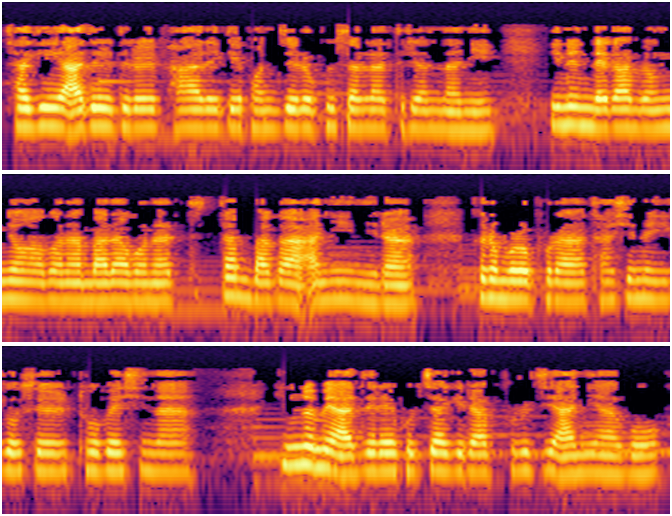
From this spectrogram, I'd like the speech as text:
자기의 아들들을 바알에게 번제로 불살라 드렸나니 이는 내가 명령하거나 말하거나 뜻한 바가 아니니라. 그러므로 보라 다시는 이곳을 도벳이나 흰놈의 아들의 골짜기라 부르지 아니하고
